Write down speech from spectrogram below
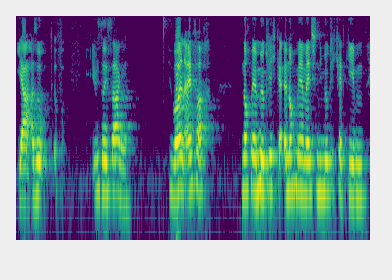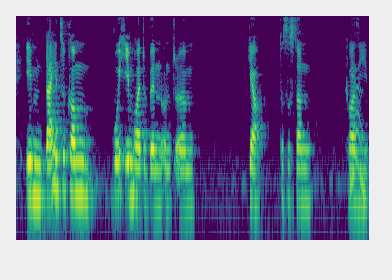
ja, also wie soll ich sagen, wir wollen einfach noch mehr Möglichkeit, noch mehr Menschen die Möglichkeit geben, eben dahin zu kommen, wo ich eben heute bin. Und ähm, ja, das ist dann quasi. Ja.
